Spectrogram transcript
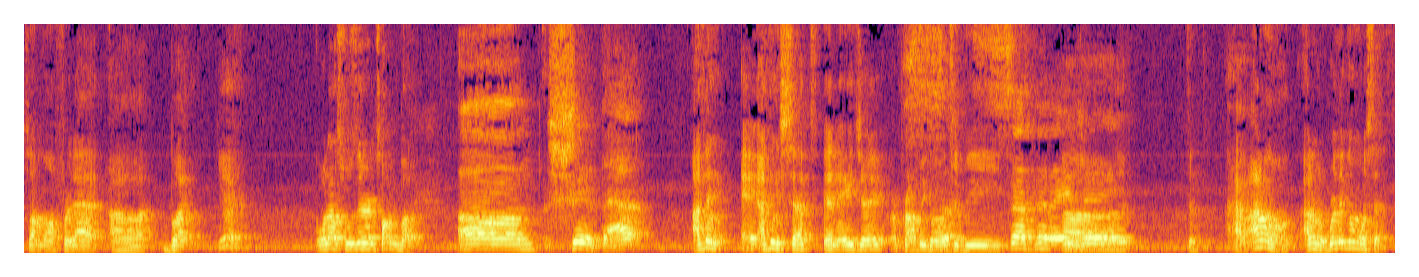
So I'm all for that. Uh, but yeah, what else was there to talk about? Um, shit, that I think I think Seth and AJ are probably going to be. Seth and AJ. Uh, I I don't know. I don't know where they're going with Seth.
